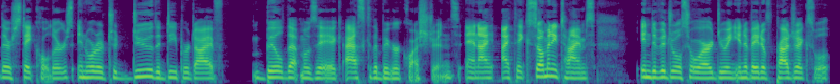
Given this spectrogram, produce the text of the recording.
their stakeholders in order to do the deeper dive, build that mosaic, ask the bigger questions. And I, I think so many times individuals who are doing innovative projects will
